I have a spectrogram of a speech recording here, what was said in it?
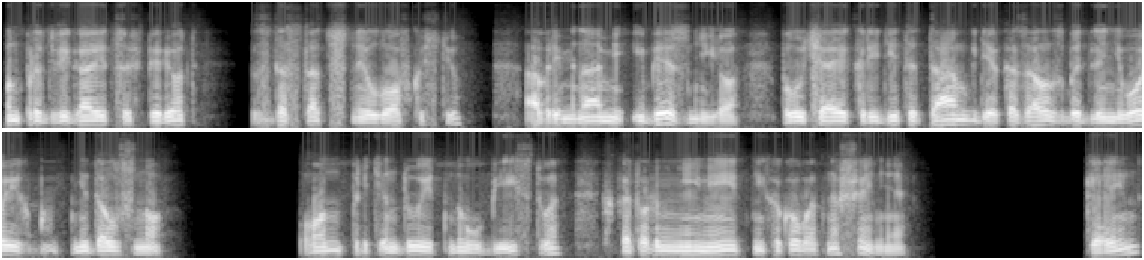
Он продвигается вперед с достаточной ловкостью, а временами и без нее, получая кредиты там, где, казалось бы, для него их быть не должно. Он претендует на убийство, к которым не имеет никакого отношения. Кейн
